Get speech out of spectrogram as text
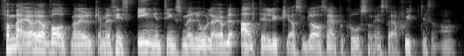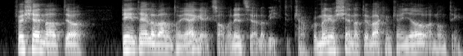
För mig har jag valt mellan olika, men det finns ingenting som är roligare. Jag blir alltid lyckligast och gladast när jag är på kurserna och instruerar skytte. Så, ja. För jag känner att jag, det är inte hela världen att en jägarexamen, det är inte så jävla viktigt kanske. Men jag känner att jag verkligen kan göra någonting.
